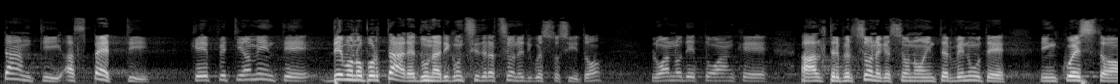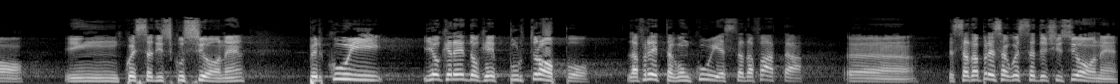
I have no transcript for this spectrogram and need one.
tanti aspetti che effettivamente devono portare ad una riconsiderazione di questo sito lo hanno detto anche altre persone che sono intervenute in, questo, in questa discussione, per cui io credo che purtroppo la fretta con cui è stata, fatta, eh, è stata presa questa decisione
